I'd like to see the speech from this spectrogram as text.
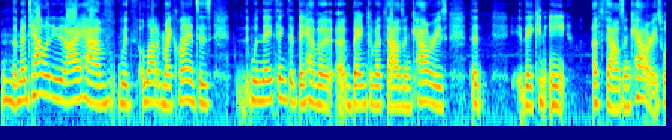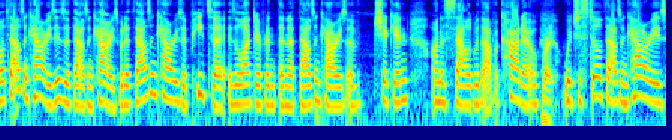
the mentality that I have with a lot of my clients is when they think that they have a, a bank of a thousand calories that they can eat a thousand calories. Well, a thousand calories is a thousand calories, but a thousand calories of pizza is a lot different than a thousand calories of chicken on a salad with avocado, Right. which is still a thousand calories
